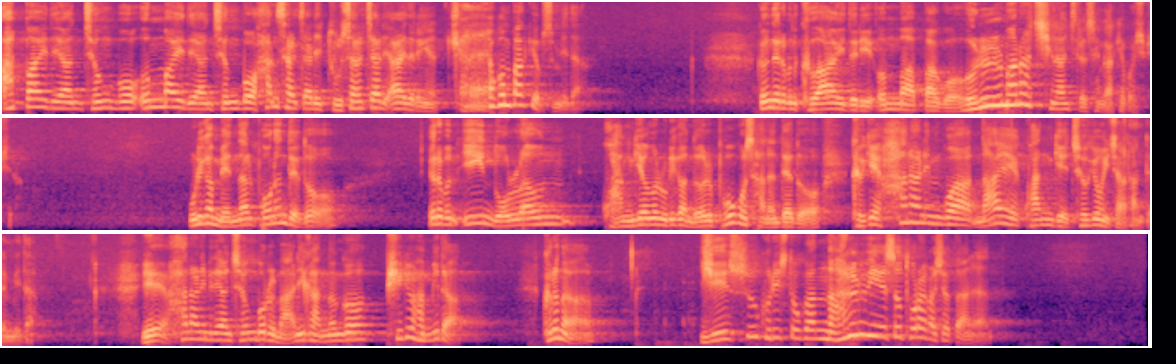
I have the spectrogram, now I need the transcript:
아빠에 대한 정보, 엄마에 대한 정보 한 살짜리, 두 살짜리 아이들에게 조금밖에 없습니다. 그런데 여러분 그 아이들이 엄마 아빠하고 얼마나 친한지를 생각해 보십시오. 우리가 맨날 보는데도 여러분 이 놀라운 광경을 우리가 늘 보고 사는데도 그게 하나님과 나의 관계 적용이 잘 안 됩니다. 예, 하나님에 대한 정보를 많이 갖는 거 필요합니다. 그러나 예수 그리스도가 날 위해서 돌아가셨다는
